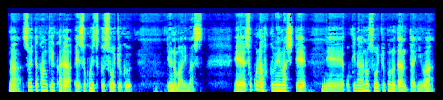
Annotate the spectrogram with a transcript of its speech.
まあ、そういった関係から、えー、そこにつく総曲っていうのもあります。えー、そこらを含めまして、えー、沖縄の総局の団体には、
